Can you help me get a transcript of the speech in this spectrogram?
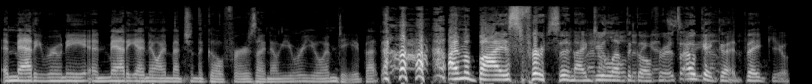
and Maddie Rooney. And Maddie, I know I mentioned the Gophers. I know you were UMD, but I'm a biased person. I, I do love the Gophers. You, okay, yeah. good. Thank you.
